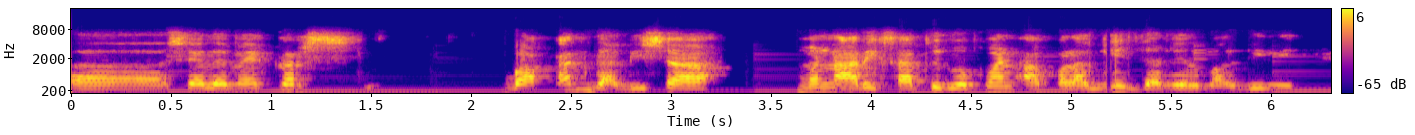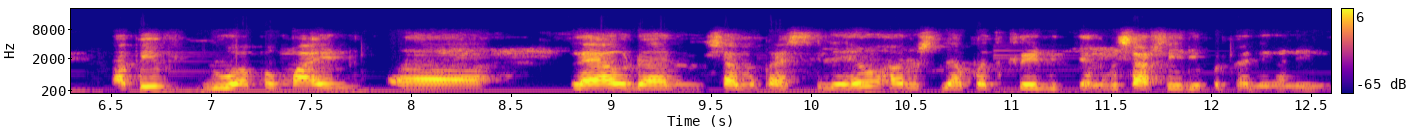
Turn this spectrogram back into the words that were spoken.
uh, Selemakers bahkan nggak bisa menarik satu dua pemain apalagi Daniel Maldini tapi dua pemain uh, Leo dan Samu Castillejo harus dapat kredit yang besar sih di pertandingan ini.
